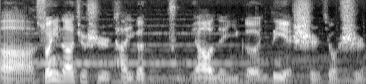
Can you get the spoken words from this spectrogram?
呃，所以呢，就是它一个主要的一个劣势就是。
